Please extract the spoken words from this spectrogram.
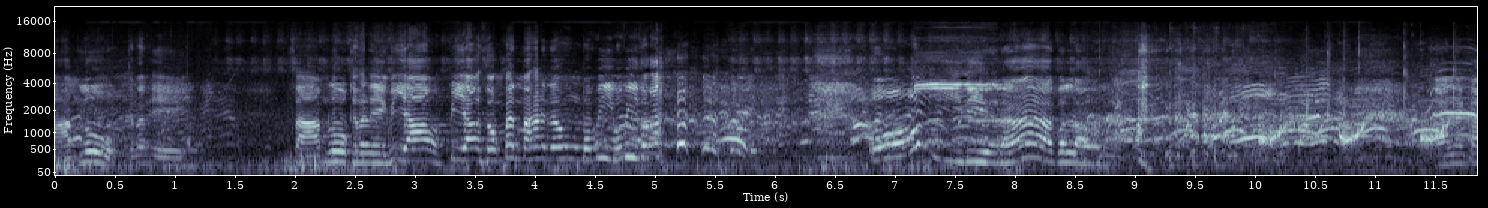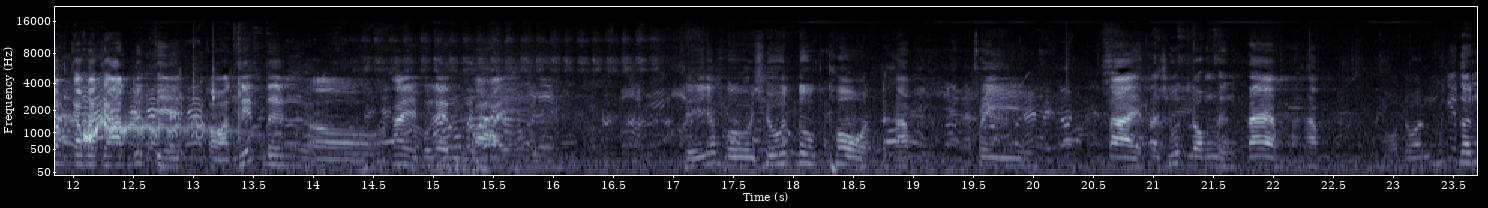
3 ลูกแค่นั้นเอง 3 ลูกแค่นั้นเองพี่ยาว พี่ยาวส่งแป้นมาให้น้องบอบบี้บอบบี้ต้องโอ้ยดีนะคนเราเอาแล้วก็กรรมการยุติก่อนนิดนึงให้ผู้เล่นไปสีชมพูชุดลูกโทษนะครับ ฟรีได้ถ้าชุดลงหนึ่งแต้มนะครับ ดนเมื่อกี้โดน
